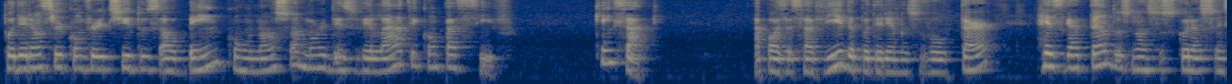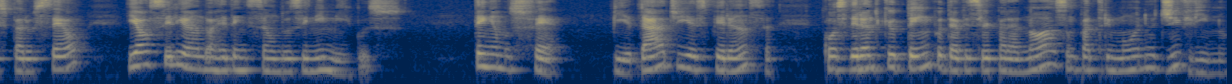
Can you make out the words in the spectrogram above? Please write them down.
poderão ser convertidos ao bem com o nosso amor desvelado e compassivo. Quem sabe? Após essa vida, poderemos voltar, resgatando os nossos corações para o céu e auxiliando a redenção dos inimigos. Tenhamos fé, piedade e esperança considerando que o tempo deve ser para nós um patrimônio divino.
